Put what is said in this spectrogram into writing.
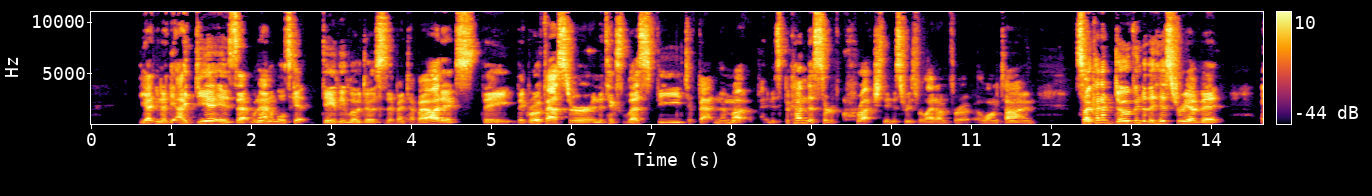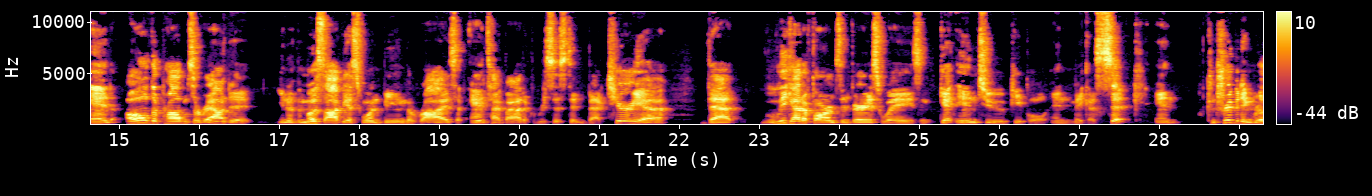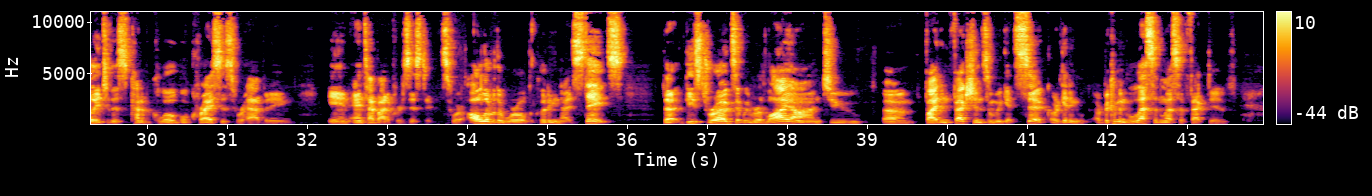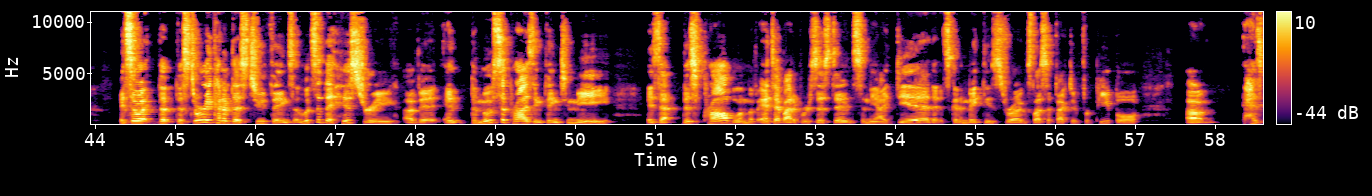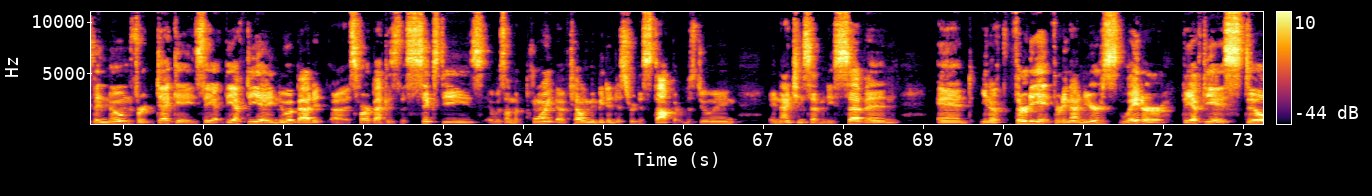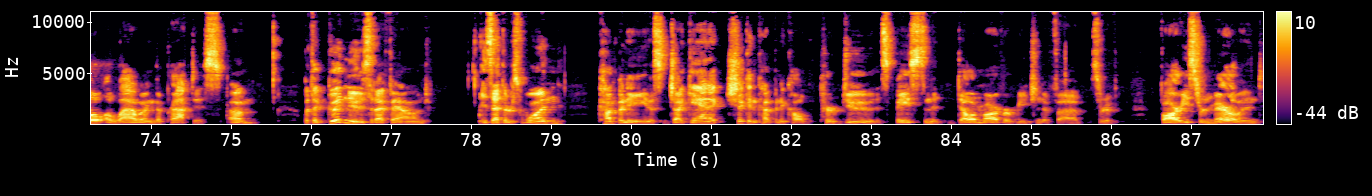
yeah, you know, the idea is that when animals get daily low doses of antibiotics, they, they grow faster and it takes less feed to fatten them up. And it's become this sort of crutch the industry's relied on for a, a long time. So I kind of dove into the history of it and all the problems around it. You know, the most obvious one being the rise of antibiotic resistant bacteria that leak out of farms in various ways and get into people and make us sick. And contributing really to this kind of global crisis we're having in antibiotic resistance, where all over the world, including the United States, that these drugs that we rely on to um, fight infections when we get sick are getting are becoming less and less effective. And so uh, the, the story kind of does two things. It looks at the history of it, and the most surprising thing to me is that this problem of antibiotic resistance and the idea that it's going to make these drugs less effective for people um, has been known for decades. The, the FDA knew about it uh, as far back as the 60s. It was on the point of telling the meat industry to stop what it was doing in 1977. And, you know, 38, 39 years later, the FDA is still allowing the practice. Um, but the good news that I found is that there's one company, this gigantic chicken company called Perdue, that's based in the Delmarva region of uh, sort of far eastern Maryland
